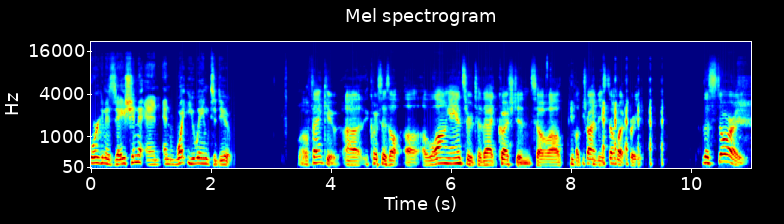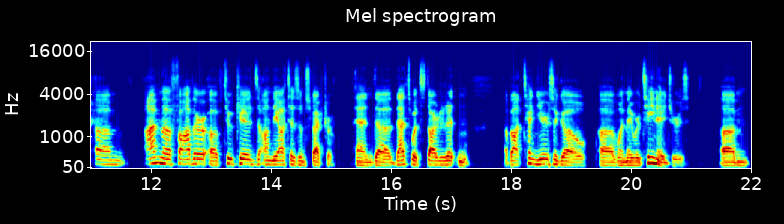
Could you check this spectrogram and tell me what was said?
organization and, and what you aim to do. Well, thank you. Uh, of course, there's a, a, a, long answer to that question, so I'll, I'll try and be somewhat brief. The story um, I'm the father of two kids on the autism spectrum, and uh, that's what started it. And about 10 years ago, uh, when they were teenagers, um,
